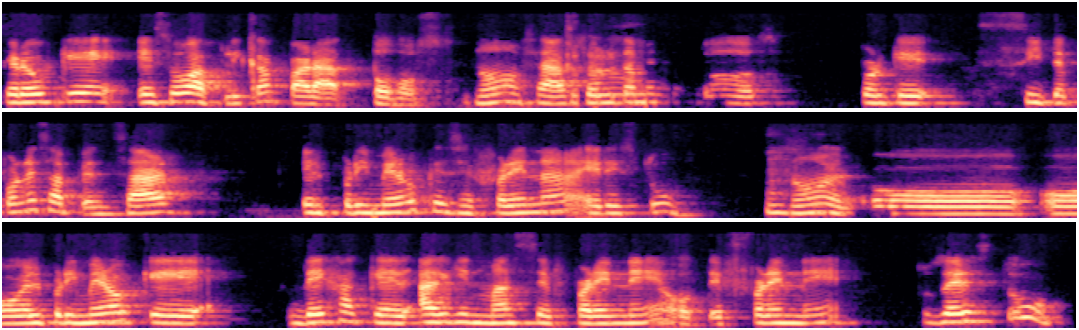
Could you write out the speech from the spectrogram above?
Creo que eso aplica para todos, ¿no? O sea, absolutamente todos. Porque si te pones a pensar, el primero que se frena eres tú, ¿no? o, el primero que deja que alguien más se frene o te frene, pues eres tú.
